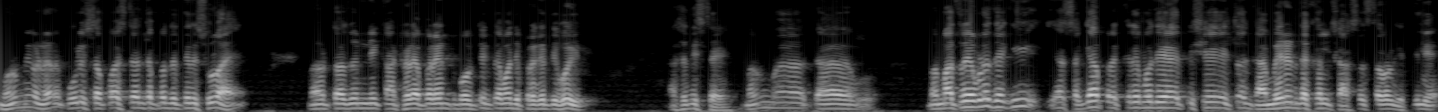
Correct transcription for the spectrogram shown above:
म्हणून मी म्हणणार पोलीस तपास त्यांच्या पद्धतीने सुरू आहे. मला वाटतं अजून एक आठवड्यापर्यंत बहुतेक त्यामध्ये प्रगती होईल असं दिसतंय. म्हणून मग त्या मग मात्र एवढंच आहे की या सगळ्या प्रक्रियेमध्ये अतिशय याचं गांभीर्य दखल शासन स्तरावर घेतलेली आहे.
